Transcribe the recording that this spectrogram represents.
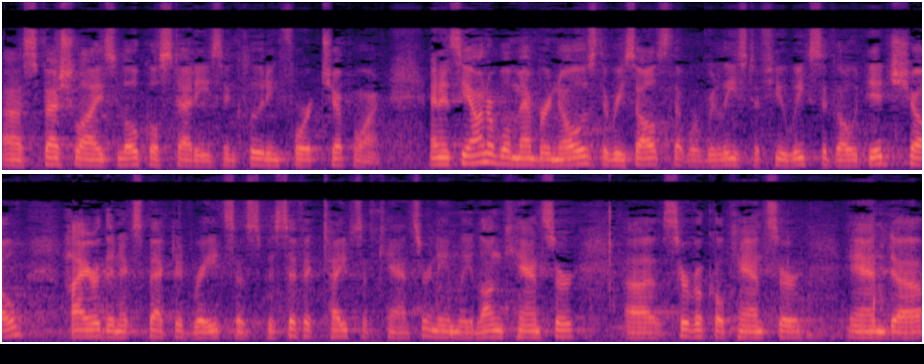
uh, specialized local studies, including Fort Chipewyan. And as the honourable member knows, the results that were released a few weeks ago did show higher than expected rates of specific types of cancer, namely lung cancer, uh, cervical cancer, and uh,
